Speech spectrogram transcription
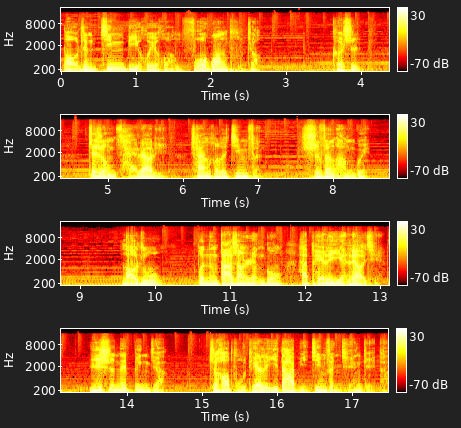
保证金碧辉煌、佛光普照。可是这种材料里掺和了金粉，十分昂贵。老朱不能搭上人工，还赔了颜料钱。于是那病家只好补贴了一大笔金粉钱给他。”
